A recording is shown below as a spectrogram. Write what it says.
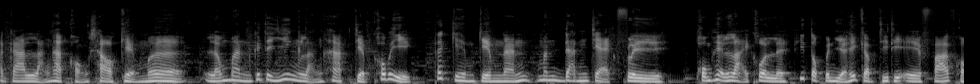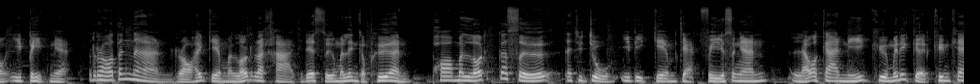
อาการหลังหักของชาวเกมเมอร์ แล้วมันก็จะยิ่งหลังหักเจ็บเข้าไปอีก ถ้าเกมเกมนั้นมันดันแจกฟรี ผมเห็นหลายคนเลยที่ตกเป็นเหยื่อให้กับ GTA 5 ของ Epic เนี่ย รอตั้งนานรอให้เกมมันลดราคาจะได้ซื้อมาเล่นกับเพื่อน พอมันลดก็ซื้อแต่จู่ๆ Epic เกมแจกฟรีซะงั้น แล้วอาการนี้คือไม่ได้เกิดขึ้นแค่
